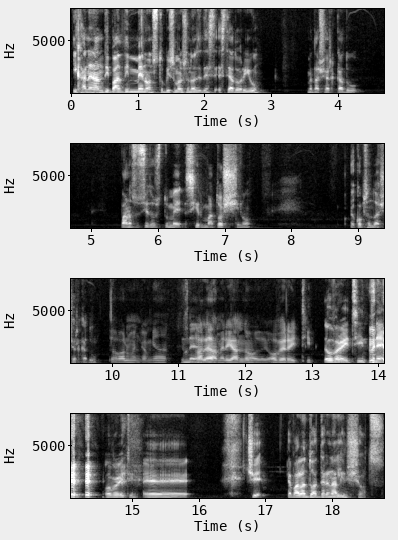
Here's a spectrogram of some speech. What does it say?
είχαν έναν τυπάνδη στο πίσω μέρος ενός εσ- εστιατορίου με τα σέρκα του πάνω στο σύνθος του με σειρματόσχηνο. Εκόψαν τα σέρκα του. Θα βάλουμε καμιά... Ναι. Βάλε Αμερικάνο over 18. Over 18, ναι. Over 18. Ε, και έβαλαν το adrenaline shots.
